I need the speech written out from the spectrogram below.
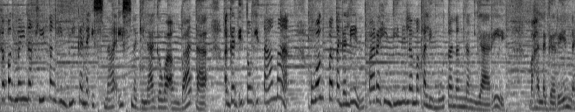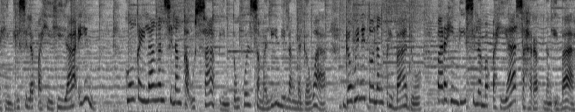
Kapag may nakitang hindi ka nais-nais na ginagawa ang bata, agad itong itama. Huwag patagalin para hindi nila makalimutan ang nangyari. Mahalaga rin na hindi sila pahihiyain. Kung kailangan silang kausapin tungkol sa mali nilang nagawa, gawin ito ng pribado para hindi sila mapahiya sa harap ng iba.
